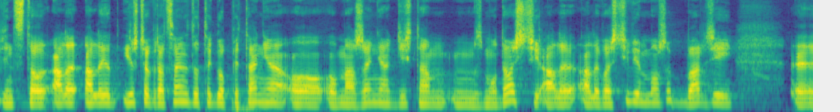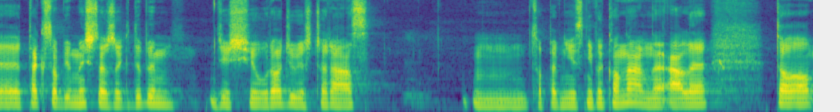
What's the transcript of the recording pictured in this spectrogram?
więc to, ale, ale jeszcze wracając do tego pytania o, o marzenia gdzieś tam mm, z młodości, ale, ale właściwie może bardziej e, tak sobie myślę, że gdybym gdzieś się urodził jeszcze raz, mm, co pewnie jest niewykonalne, ale to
